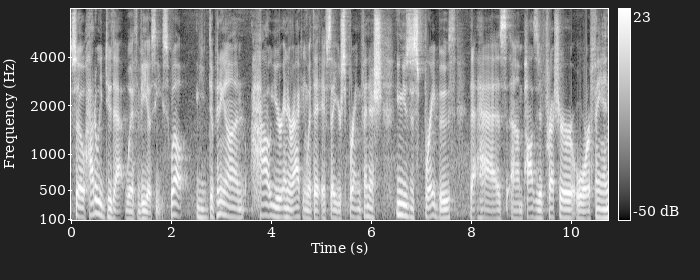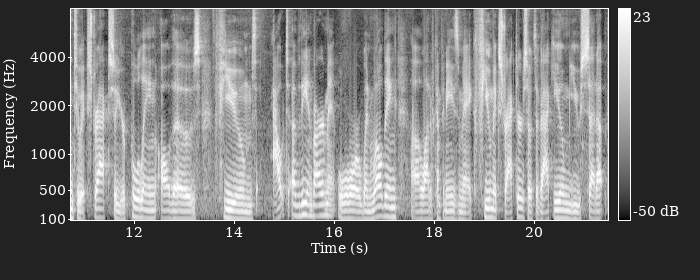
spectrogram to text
So how do we do that with VOCs? Well, depending on how you're interacting with it, if say you're spraying finish, you can use a spray booth that has um, positive pressure or a fan to extract so you're pulling all those fumes out of the environment or when welding, a lot of companies make fume extractors. So it's a vacuum you set up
